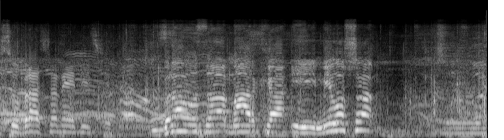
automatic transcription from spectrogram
su braća Nedići. Bravo za Marka i Miloša.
